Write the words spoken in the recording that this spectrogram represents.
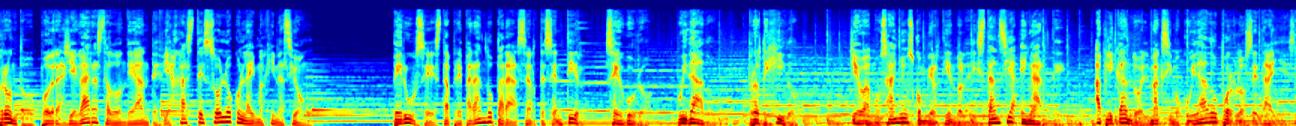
Pronto podrás llegar hasta donde antes viajaste solo con la imaginación. Perú se está preparando para hacerte sentir seguro, cuidado, protegido. Llevamos años convirtiendo la distancia en arte, aplicando el máximo cuidado por los detalles.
